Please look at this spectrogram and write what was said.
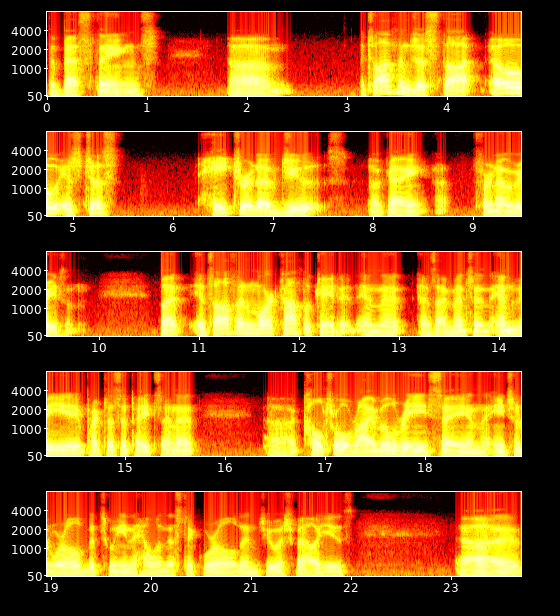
the best things. Um, it's often just thought, oh, it's just hatred of Jews, okay, uh, for no reason. But it's often more complicated in that, as I mentioned, envy participates in it, uh, cultural rivalry, say, in the ancient world between the Hellenistic world and Jewish values, uh,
